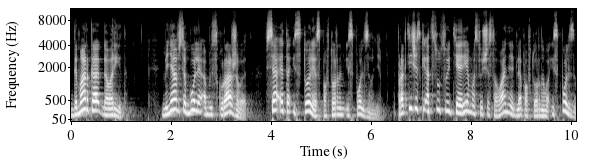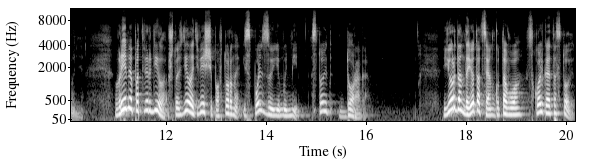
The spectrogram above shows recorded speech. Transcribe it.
Демарко говорит, «Меня все более обескураживает вся эта история с повторным использованием. Практически отсутствует теорема существования для повторного использования. Время подтвердило, что сделать вещи повторно используемыми стоит дорого. Йордан дает оценку того, сколько это стоит.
